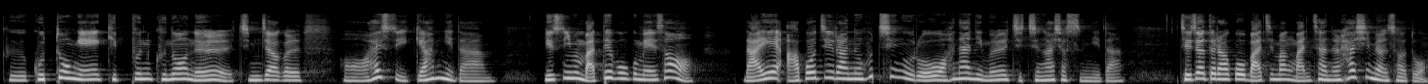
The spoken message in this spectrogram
그 고통의 깊은 근원을 짐작을 어, 할 수 있게 합니다. 예수님은 마태복음에서 나의 아버지라는 호칭으로 하나님을 지칭하셨습니다. 제자들하고 마지막 만찬을 하시면서도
